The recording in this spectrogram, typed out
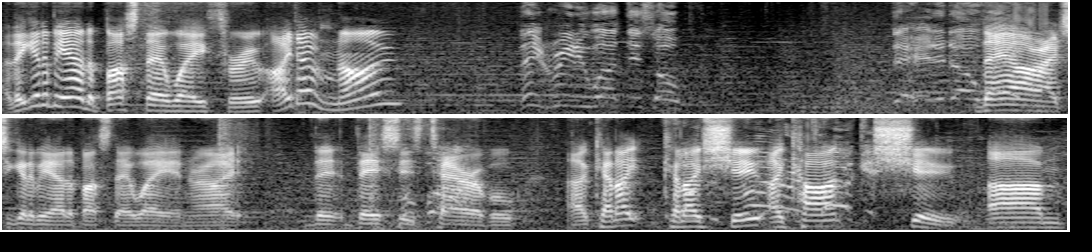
Are they gonna be able to bust their way through? I don't know. They really want this open. They're headed our They are actually gonna be able to bust their way in, right? This is terrible. Uh, can I can I shoot? I can't shoot. Um.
